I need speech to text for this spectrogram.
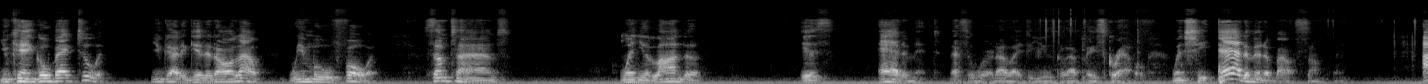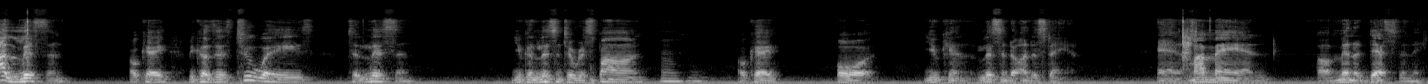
You can't go back to it. You got to get it all out. We move forward. Sometimes when Yolanda is adamant, that's a word I like to use because I play Scrabble. When she adamant about something, I listen, okay? Because there's two ways to listen. You can listen to respond, okay? Or you can listen to understand. And my man, uh, Men of Destiny,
